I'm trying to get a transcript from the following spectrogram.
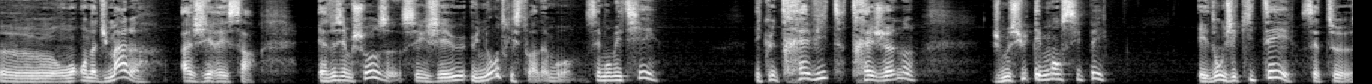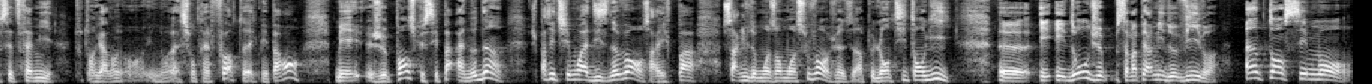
on, on a du mal à gérer ça. Et la deuxième chose, c'est que j'ai eu une autre histoire d'amour. C'est mon métier. Et que très vite, très jeune, je me suis émancipé. Et donc j'ai quitté cette, cette famille, tout en gardant une relation très forte avec mes parents. Mais je pense que c'est pas anodin. Je suis parti de chez moi à 19 ans, ça arrive pas, ça arrive de moins en moins souvent. Je suis un peu l'anti-Tanguy. Euh, et, et, donc ça m'a permis de vivre intensément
